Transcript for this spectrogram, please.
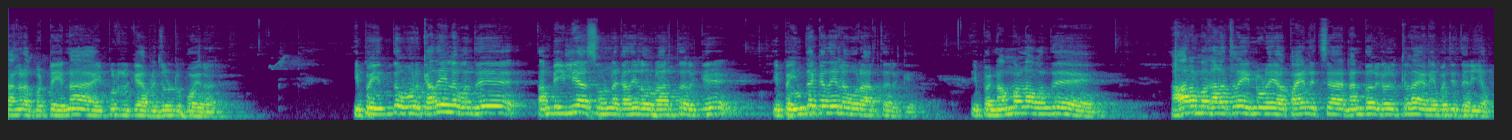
சங்கடப்பட்டு என்ன இப்படி இருக்கு? அப்படின்னு சொல்லிட்டு போயிடுறாரு இப்போ இந்த ஒரு கதையில் வந்து தம்பி இல்லையா சொன்ன கதையில் ஒரு அர்த்தம் இருக்குது இப்போ இந்த கதையில் ஒரு அர்த்தம் இருக்குது இப்போ நம்மெல்லாம் வந்து ஆரம்ப காலத்தில் என்னுடைய பயணித்த நண்பர்களுக்கெல்லாம் என்னை பற்றி தெரியும்.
